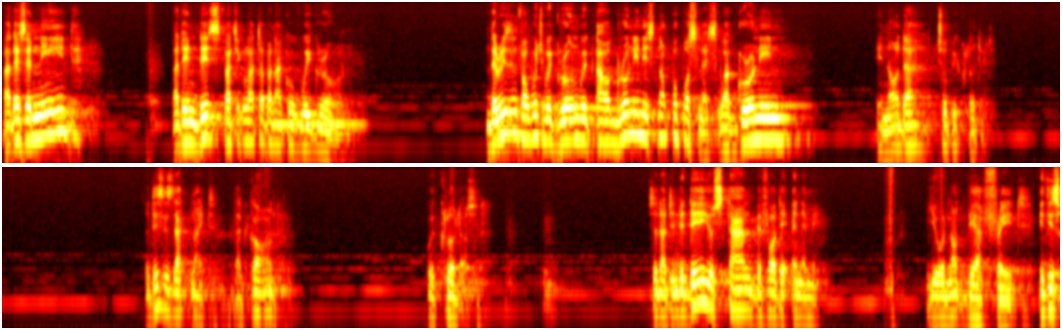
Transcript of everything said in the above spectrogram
But there's a need that in this particular tabernacle we groan. The reason for which we groan, we, our groaning is not purposeless. We're groaning in order to be clothed. So this is that night that God will clothe us. So that in the day you stand before the enemy, you will not be afraid. It is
